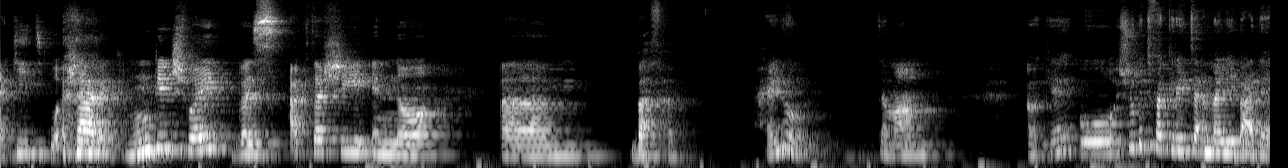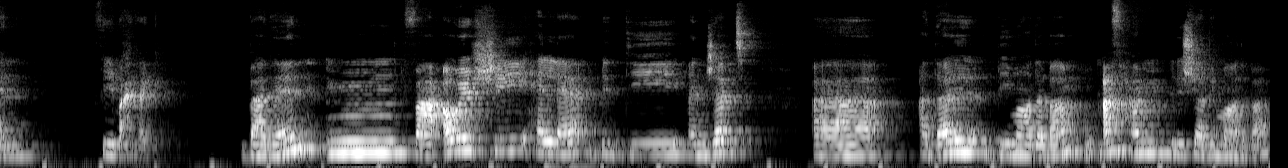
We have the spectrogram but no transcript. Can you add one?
أكيد وأشارك. ممكن شوي بس أكتر شيء أم، بفهم. حلو. تمام. أوكي. وشو بتفكري تعملي بعدين في بحثك؟ بعدين مم، فأول شيء هلأ بدي أنجد آه، أضل بماضبة وأفهم الأشياء بماضبة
